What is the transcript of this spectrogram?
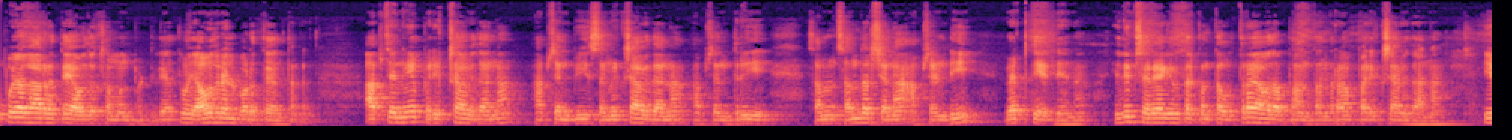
ಉಪಯೋಗಾರ್ಹತೆ ಯಾವುದಕ್ಕೆ ಸಂಬಂಧಪಟ್ಟಿದೆ ಅಥವಾ ಯಾವುದರಲ್ಲಿ ಬರುತ್ತೆ ಅಂತ ಆಪ್ಷನ್ ಎ ಪರೀಕ್ಷಾ ವಿಧಾನ ಆಪ್ಷನ್ ಬಿ ಸಮೀಕ್ಷಾ ವಿಧಾನ ಆಪ್ಷನ್ ತ್ರೀ ಸಂ, ಸಂದರ್ಶನ ಆಪ್ಷನ್ ಡಿ ವ್ಯಕ್ತಿ ಅಧ್ಯಯನ. ಇದಕ್ಕೆ ಸರಿಯಾಗಿರ್ತಕ್ಕಂಥ ಉತ್ತರ ಯಾವುದಪ್ಪ ಅಂತಂದ್ರೆ ಪರೀಕ್ಷಾ ವಿಧಾನ. ಈ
